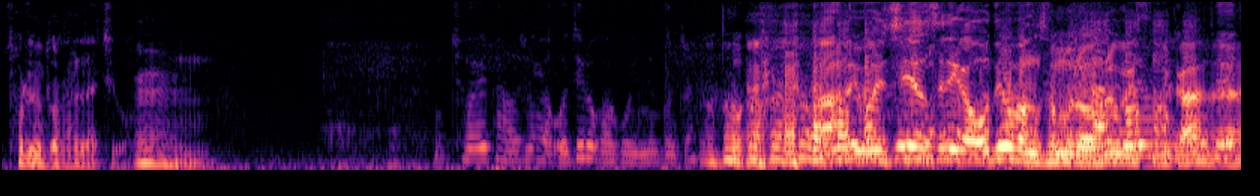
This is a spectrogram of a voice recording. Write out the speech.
소리도 달라지고. 네. 음. 저희 방송이 어디로 가고 있는 거죠? 아 이번 시즌 3가 오디오 방송으로 흐르고 있습니까? 저희 네.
